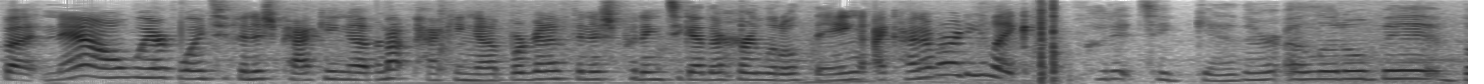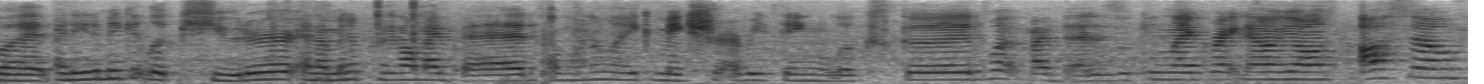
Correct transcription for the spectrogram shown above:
but now we are going to finish packing up not packing up we're gonna finish putting together her little thing. I kind of already like put it together a little bit but I need to make it look cuter and I'm gonna put it on my bed. I want to like make sure everything looks good. What my bed is looking like right now y'all. Also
